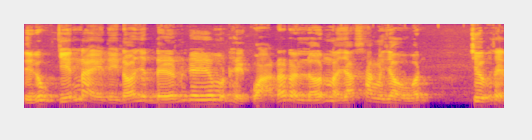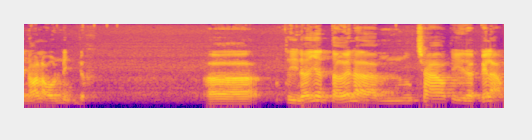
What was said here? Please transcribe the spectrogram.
Thì cái cuộc chiến này thì nó dẫn đến cái một hệ quả rất là lớn là giá xăng dầu vẫn chưa có thể nói là ổn định được. Ờ, thì nó dẫn tới là ừ, sao thì là cái lạm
